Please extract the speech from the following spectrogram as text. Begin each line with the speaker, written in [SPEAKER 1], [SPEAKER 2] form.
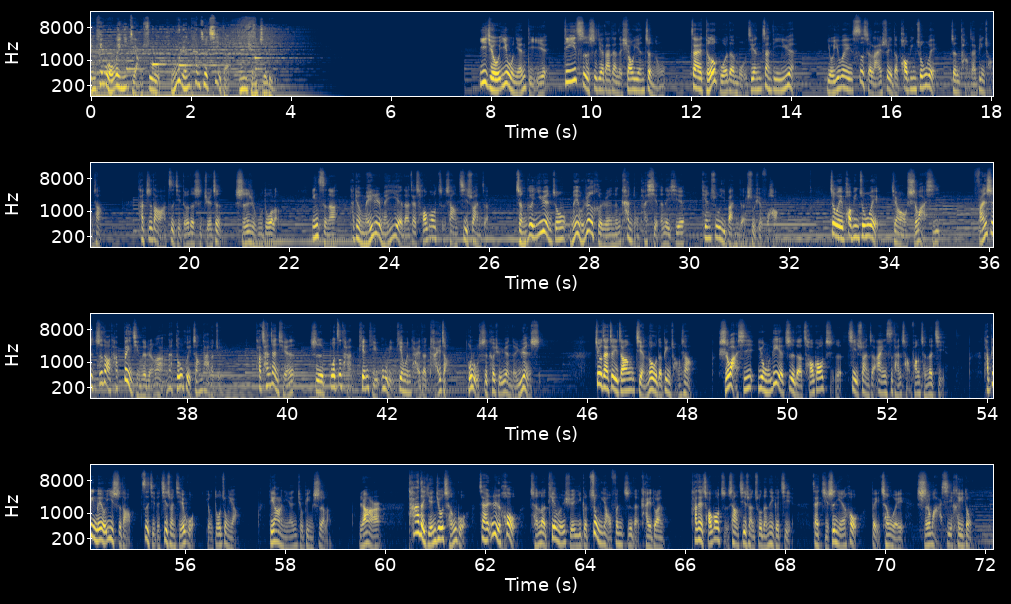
[SPEAKER 1] 请听我为你讲述无人探测器的英雄之旅。
[SPEAKER 2] 一九一五年底，第一次世界大战的硝烟正浓，在德国的某间战地医院，有一位四十来岁的炮兵中尉正躺在病床上。他知道啊，自己得的是绝症，时日无多了，因此呢，他就没日没夜的在草稿纸上计算着。整个医院中没有任何人能看懂他写的那些天书一般的数学符号。这位炮兵中尉叫史瓦西，凡是知道他背景的人啊，那都会张大了嘴。他参战前是波茨坦天体物理天文台的台长，普鲁士科学院的院士。就在这张简陋的病床上，史瓦西用劣质的草稿纸计算着爱因斯坦场方程的解。他并没有意识到自己的计算结果。有多重要？第二年就病逝了。然而，他的研究成果在日后成了天文学一个重要分支的开端。他在草稿纸上计算出的那个解，在几十年后被称为史瓦西黑洞，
